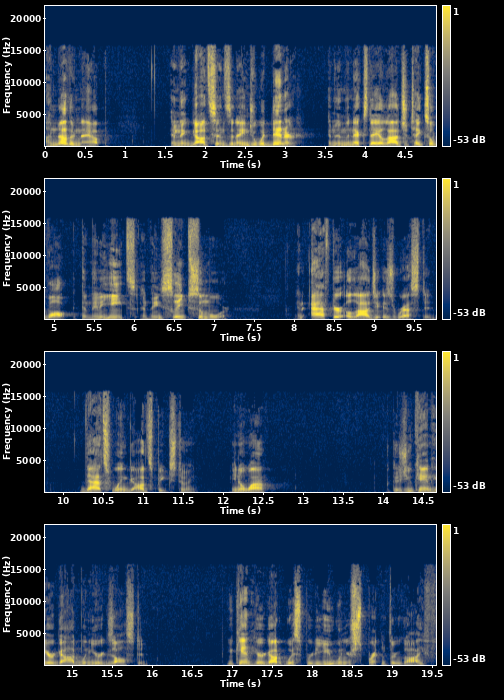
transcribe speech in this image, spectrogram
another nap, and then God sends an angel with dinner. And then the next day, Elijah takes a walk, and then he eats, and then he sleeps some more. And after Elijah is rested, that's when God speaks to him. You know why? Because you can't hear God when you're exhausted. You can't hear God whisper to you when you're sprinting through life.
